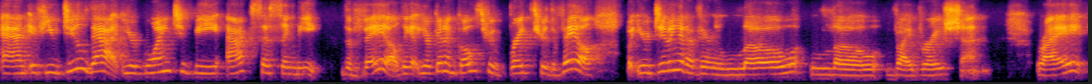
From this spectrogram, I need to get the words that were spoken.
And if you do that, you're going to be accessing the the veil you're going to go through break through the veil but you're doing it at a very low low vibration right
